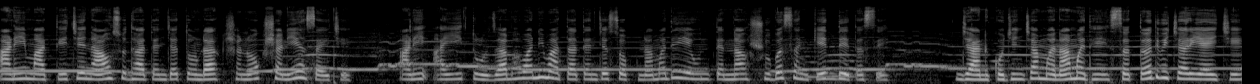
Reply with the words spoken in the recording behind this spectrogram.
आणि मातेचे नावसुद्धा त्यांच्या तोंडात क्षणोक्षणी असायचे. आणि आई तुळजाभवानी माता त्यांच्या स्वप्नामध्ये येऊन त्यांना शुभ संकेत देत असे. जानकोजींच्या मनामध्ये सतत विचार यायचे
